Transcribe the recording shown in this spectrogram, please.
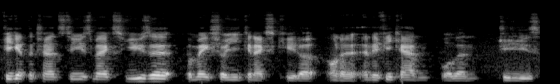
If you get the chance to use mechs, use it, but make sure you can execute it on it. And if you can, well then, GG's.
